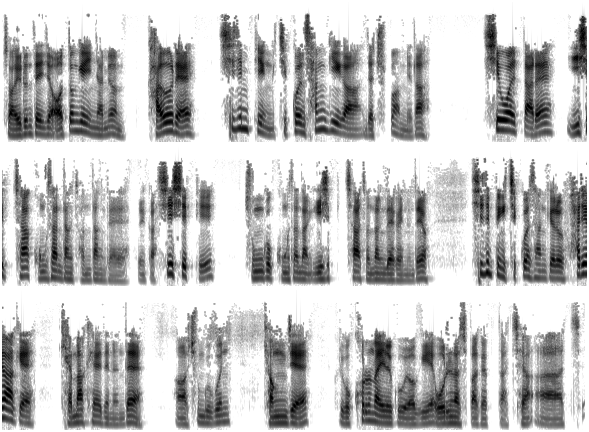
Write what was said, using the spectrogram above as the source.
자, 이런데 이제 어떤 게 있냐면 가을에 시진핑 집권 3기가 이제 출범합니다. 10월 달에 20차 공산당 전당대회, 그러니까 CCP 중국 공산당 20차 전당대회가 있는데요. 시진핑이 집권 3기를 화려하게 개막해야 되는데 어, 중국은 경제 그리고 코로나19 여기에 올인할 수밖에 없다. 제, 아, 제,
